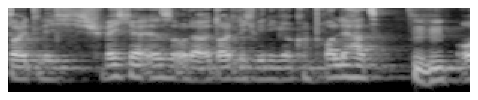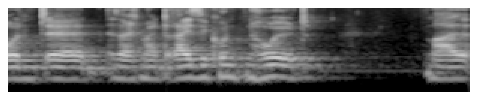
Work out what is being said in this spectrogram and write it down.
deutlich schwächer ist oder deutlich weniger Kontrolle hat. Mhm. Und äh, sag ich mal, drei Sekunden Hold mal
